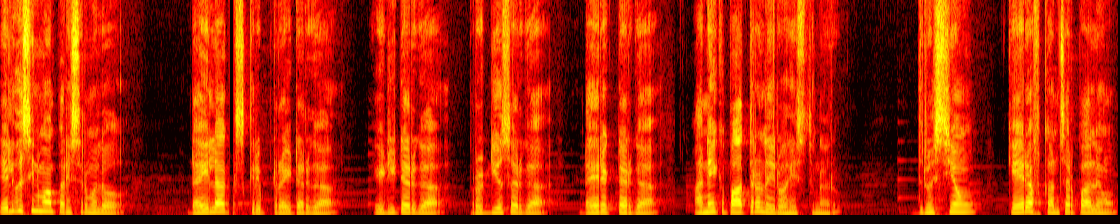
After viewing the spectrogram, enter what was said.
తెలుగు సినిమా పరిశ్రమలో డైలాగ్ స్క్రిప్ట్ రైటర్గా ఎడిటర్గా ప్రొడ్యూసర్గా డైరెక్టర్గా అనేక పాత్రలు నిర్వహిస్తున్నారు. దృశ్యం కేర్ ఆఫ్ కంచర్పాలెం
